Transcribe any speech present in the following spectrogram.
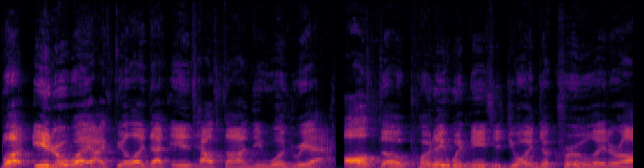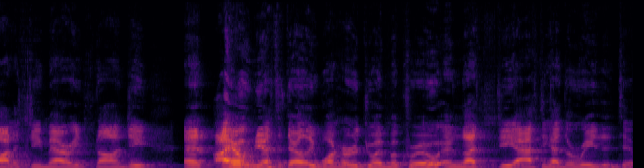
But either way, I feel like that is how Sanji would react. Also, Pudding would need to join the crew later on if she married Sanji. And I don't necessarily want her to join the crew unless she actually had the reason to.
